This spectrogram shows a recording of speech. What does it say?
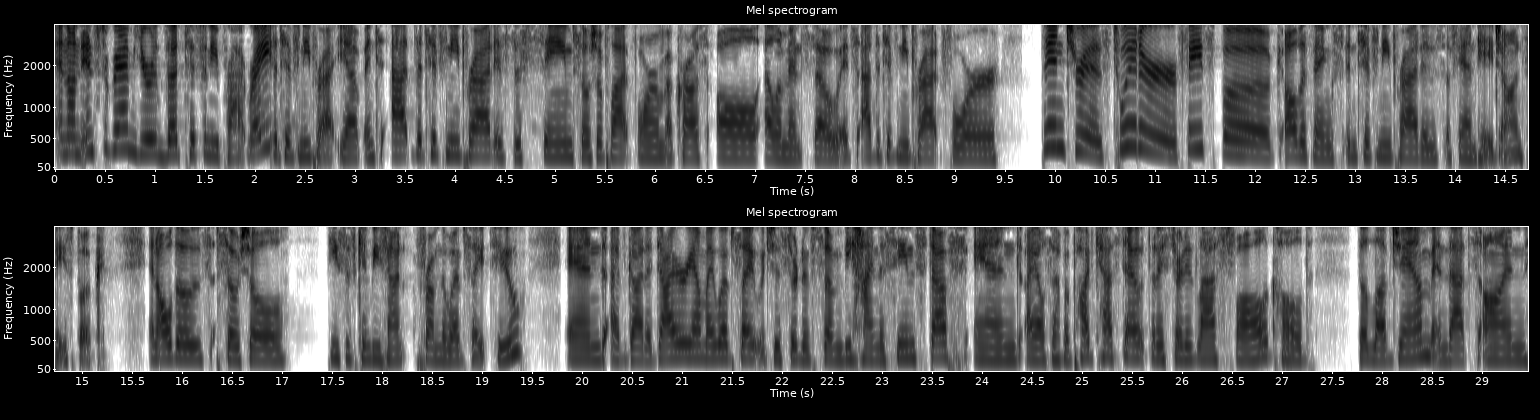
And on Instagram, you're the Tiffany Pratt, right? The Tiffany Pratt, yep. And t- at the Tiffany Pratt is the same social platform across all elements. So it's at the Tiffany Pratt for Pinterest, Twitter, Facebook, all the things. And Tiffany Pratt is a fan page on Facebook. And all those social pieces can be found from the website too. And I've got a diary on my website, which is sort of some behind the scenes stuff. And I also have a podcast out that I started last fall called The Love Jam. And that's on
